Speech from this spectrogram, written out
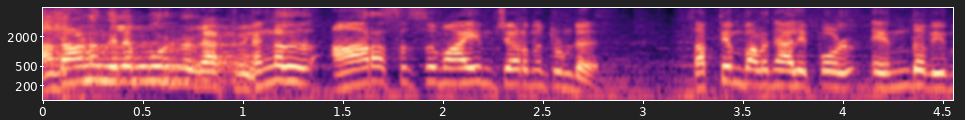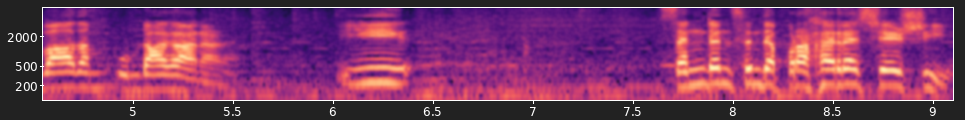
അതാണ് നിലമ്പൂരിന്റെ രാഷ്ട്രീയം. ഞങ്ങൾ ആർ എസ് എസുമായും ചേർന്നിട്ടുണ്ട്. സത്യം പറഞ്ഞാൽ ഇപ്പോൾ എന്ത് വിവാദം ഉണ്ടാകാനാണ്? ഈ സെന്റൻസിന്റെ പ്രഹരശേഷി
